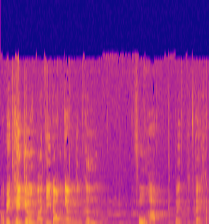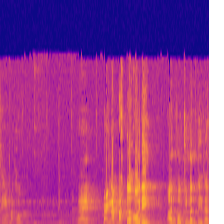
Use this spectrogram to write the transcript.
Bởi vì thị trường nó chỉ đón nhận những thứ phù hợp với thực tế khách hàng mà thôi. Đấy bạn nắm bắt cơ hội đi. Ở thành phố Hồ Chí Minh thì rất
